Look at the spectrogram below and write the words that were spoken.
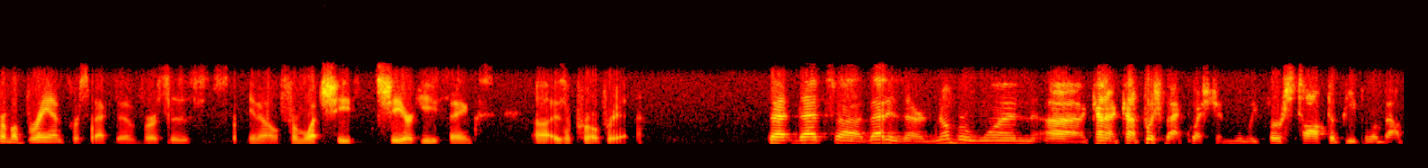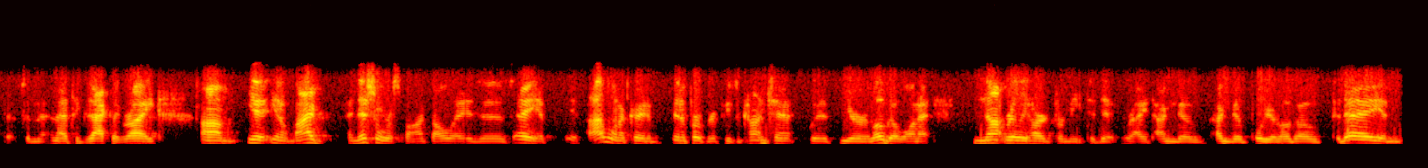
from a brand perspective versus, you know, from what she she or he thinks uh, is appropriate? That that's uh, that is our number one kind of kind of pushback question when we first talk to people about this, and, and that's exactly right. Um, you, you know, my initial response always is, hey, if if I want to create an inappropriate piece of content with your logo on it, not really hard for me to do, right? I can go I can go pull your logo today, and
